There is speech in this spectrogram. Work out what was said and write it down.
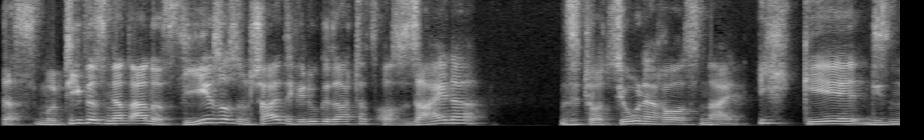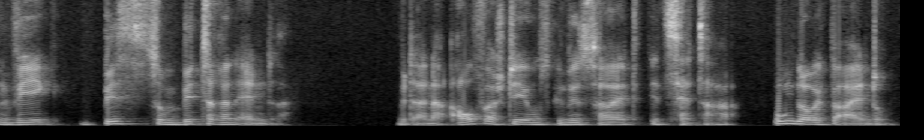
Das Motiv ist ein ganz anderes. Jesus entscheidet sich, wie du gesagt hast, aus seiner Situation heraus, nein, ich gehe diesen Weg bis zum bitteren Ende. Mit einer Auferstehungsgewissheit etc. Unglaublich beeindruckend.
